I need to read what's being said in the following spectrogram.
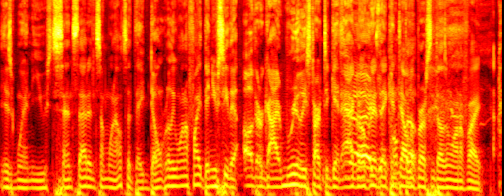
is when you sense that in someone else that they don't really want to fight, then you see the other guy really start to get aggro because get they can tell the person doesn't want to fight.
